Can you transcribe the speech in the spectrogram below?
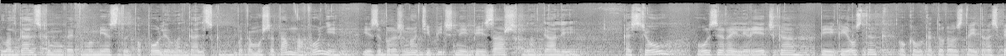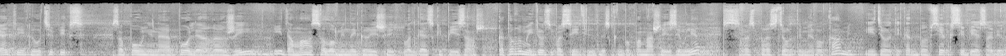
Латгальскому этому месту, по полю Латгальскому, потому что там на фоне изображено типичный пейзаж Латгалии костел, озеро или речка, перекресток, около которого стоит распятие, круцификс, заполненное поле рожи и дома с соломенной крышей, латгальский пейзаж, в котором идет Спаситель, то есть как бы по нашей земле с распростертыми руками идет и как бы всех к себе зовет.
